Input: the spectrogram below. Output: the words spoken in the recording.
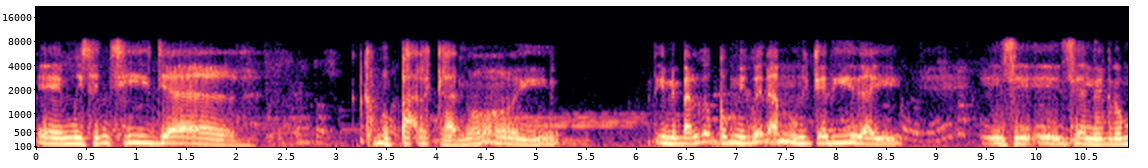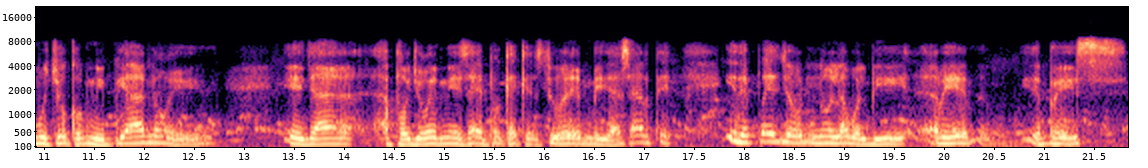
eh, muy sencilla, como parca, ¿no? Y sin embargo conmigo era muy querida y, se, se, alegró mucho con mi piano y ella apoyó en esa época que estuve en Bellas Artes y después yo no la volví a ver después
